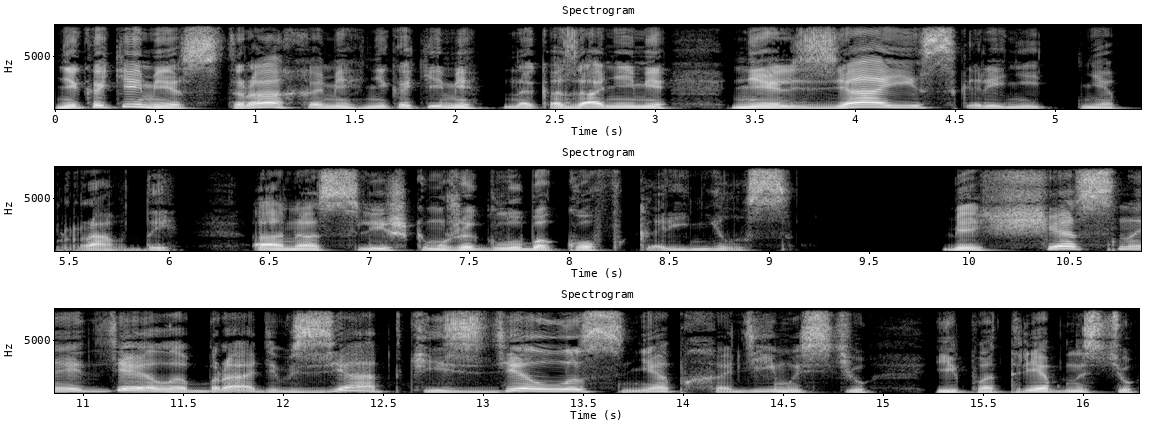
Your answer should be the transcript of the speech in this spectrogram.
никакими страхами, никакими наказаниями нельзя искоренить неправды. Она слишком уже глубоко вкоренилась. Бесчестное дело брать взятки сделалось необходимостью — и потребностью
